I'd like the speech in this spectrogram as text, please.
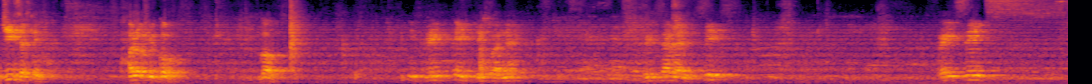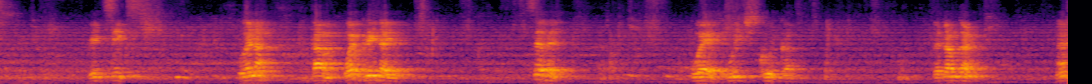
Jesus' name. All of you go. Go. It's grade 8, this one, eh? Grade 7, 6. Grade 6. Grade 6. Buena, come. What grade are you? 7. Where? Which school come? Betamkan. Huh?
